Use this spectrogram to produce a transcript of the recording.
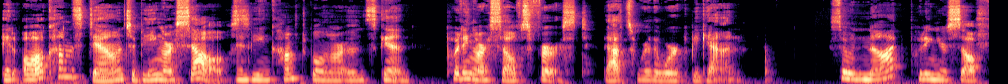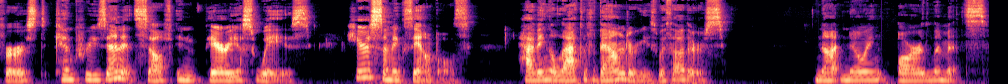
It all comes down to being ourselves and being comfortable in our own skin, putting ourselves first. That's where the work began. So, not putting yourself first can present itself in various ways. Here's some examples. Having a lack of boundaries with others, not knowing our limits,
